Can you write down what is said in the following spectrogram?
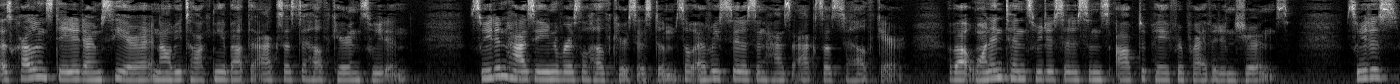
As Carlin stated, I'm Sierra, and I'll be talking about the access to healthcare in Sweden. Sweden has a universal healthcare system, so every citizen has access to healthcare. About 1 in 10 Swedish citizens opt to pay for private insurance. Swedish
